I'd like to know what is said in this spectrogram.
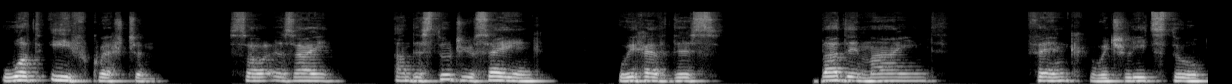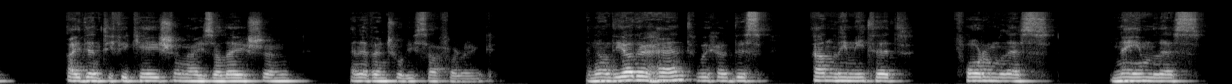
what if question. So, as I understood you saying, we have this body mind thing which leads to identification, isolation, and eventually suffering. And on the other hand, we have this unlimited, formless, nameless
